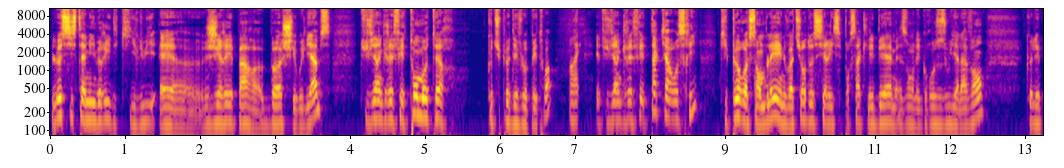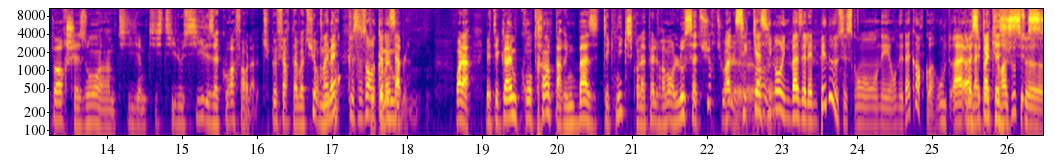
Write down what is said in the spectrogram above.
le système hybride qui lui est euh, géré par Bosch et Williams. Tu viens greffer ton moteur que tu peux développer toi. Et tu viens greffer ta carrosserie qui peut ressembler à une voiture de série. C'est pour ça que les BM, elles ont les grosses ouïes à l'avant que les Porsche, elles ont un petit, un petit style aussi, les Acura, enfin voilà, tu peux faire ta voiture, mais que ça soit reconnaissable. Voilà, mais tu es quand même contraint par une base technique, ce qu'on appelle vraiment l'ossature, tu vois. c'est quasiment une base LMP2, c'est ce qu'on est, on est d'accord quoi. Ou, ah, bah, c'est pas, euh,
